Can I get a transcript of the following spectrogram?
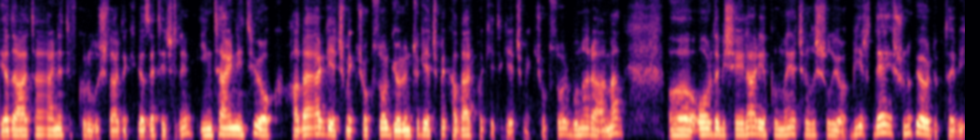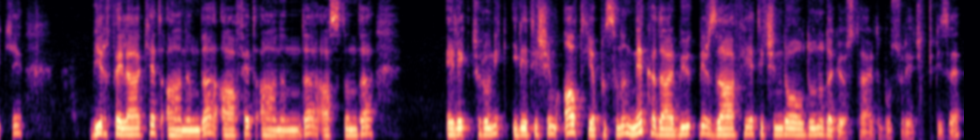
ya da alternatif kuruluşlardaki gazetecilerin interneti yok. Haber geçmek çok zor, görüntü geçmek, haber paketi geçmek çok zor. Buna rağmen orada bir şeyler yapılmaya çalışılıyor. Bir de şunu gördük tabii ki bir felaket anında, afet anında aslında elektronik iletişim altyapısının ne kadar büyük bir zafiyet içinde olduğunu da gösterdi bu süreç bize.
